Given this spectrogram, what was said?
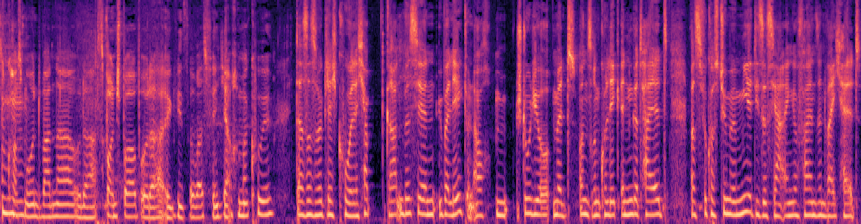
so mhm. Cosmo und Wanda oder Spongebob oder irgendwie sowas finde ich auch immer cool. Das ist wirklich cool. Ich habe gerade ein bisschen überlegt und auch im Studio mit unseren KollegInnen geteilt, was für Kostüme mir dieses Jahr eingefallen sind, weil ich halt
